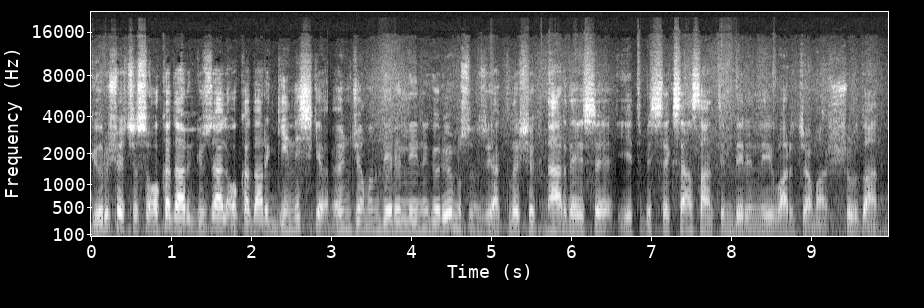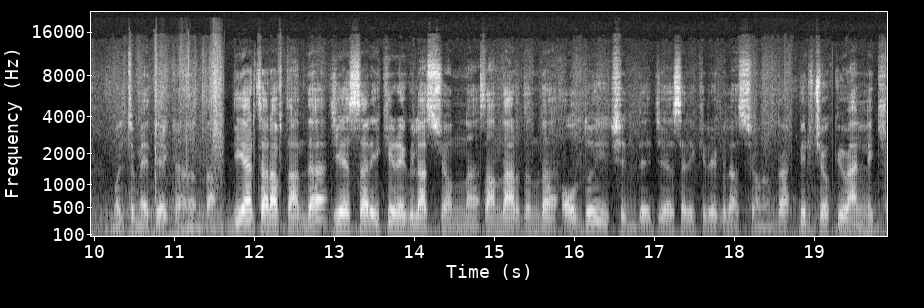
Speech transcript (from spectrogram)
görüş açısı o kadar güzel, o kadar geniş ki ön camın derinliğini görüyor musunuz? Yaklaşık neredeyse 70-80 santim derinliği var cama şuradan multimedya ekranından. Diğer taraftan da GSR2 regülasyonuna standardında olduğu için de GSR2 regülasyonunda birçok güvenlik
